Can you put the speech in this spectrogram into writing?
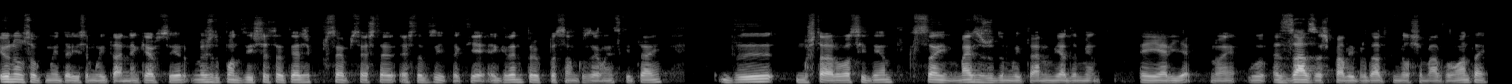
Eu não sou comentarista militar, nem quero ser, mas do ponto de vista estratégico percebe-se esta, esta visita, que é a grande preocupação que o Zelensky tem de mostrar ao Ocidente que sem mais ajuda militar, nomeadamente aérea, não é? as asas para a liberdade, como ele chamava ontem,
